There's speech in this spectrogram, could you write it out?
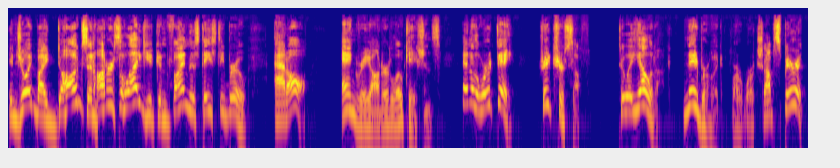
enjoyed by dogs and otters alike. You can find this tasty brew at all Angry Otter locations. End of the workday. Treat yourself to a Yellow Dog neighborhood or workshop spirit.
